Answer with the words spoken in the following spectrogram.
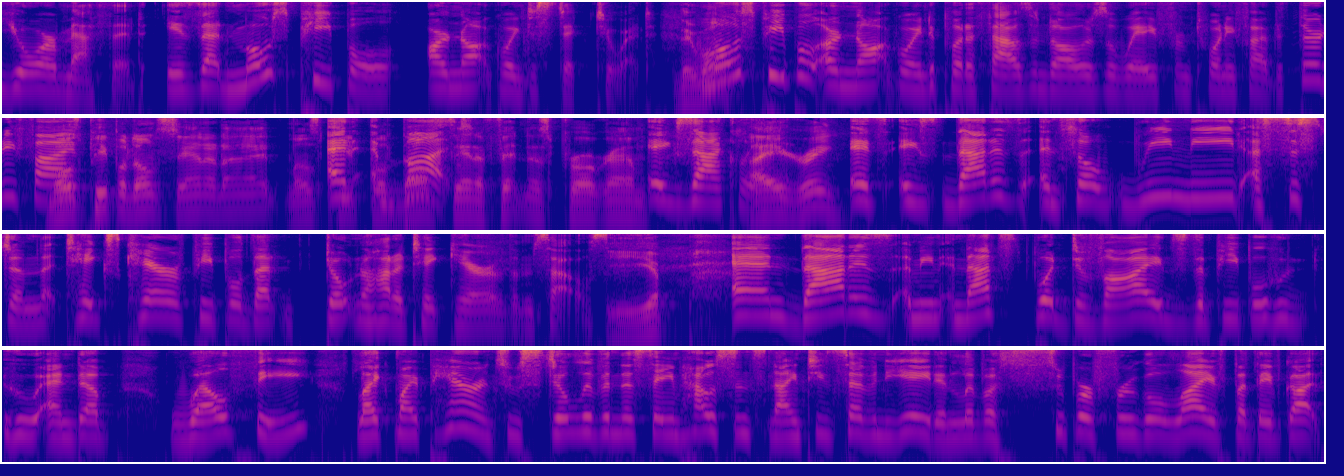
your method is that most people are not going to stick to it. They won't. Most people are not going to put thousand dollars away from twenty five to thirty five. Most people don't stay on a diet. Most And- people don't but- stay in a fitness program. Exactly. I agree. It's, it's that is, and so we need a system that takes care of people that don't know how to take care of themselves. Yep. And that is, I mean, and that's what divides the people who who end up wealthy, like my parents, who still live in the same house since 1978 and live a super frugal life, but they've got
